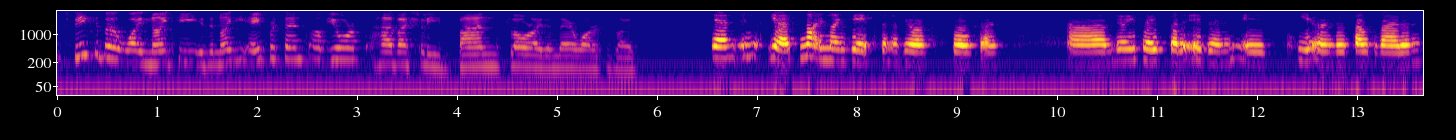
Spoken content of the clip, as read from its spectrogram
speak about why ninety is it ninety eight percent of Europe have actually banned fluoride in their water supplies? Yeah, in, yeah, it's not in ninety eight percent of Europe's water. Um, the only place that it isn't is here in the south of Ireland,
